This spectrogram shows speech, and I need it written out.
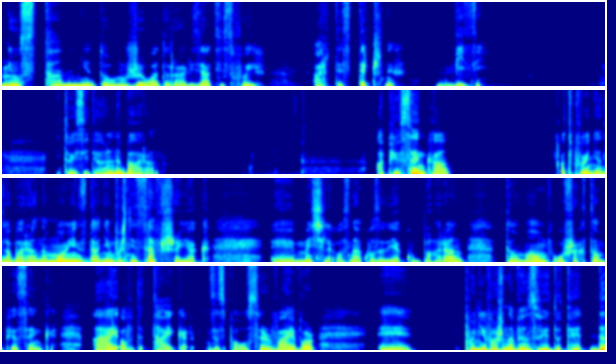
nieustannie dążyła do realizacji swoich artystycznych wizji. I to jest idealny baran. A piosenka odpowiednia dla barana, moim zdaniem, właśnie zawsze jak e, myślę o znaku zodiaku baran, to mam w uszach tą piosenkę Eye of the Tiger zespołu Survivor, e, ponieważ nawiązuje do, te, do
